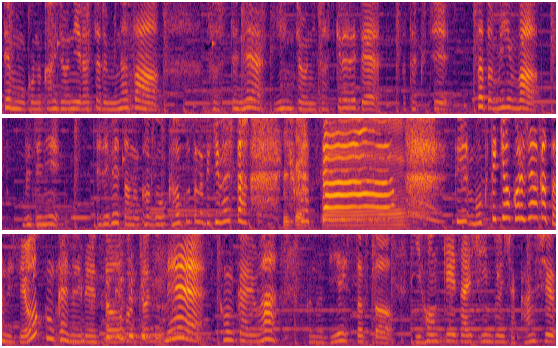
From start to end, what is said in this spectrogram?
でもこの会場にいらっしゃる皆さんそしてね委員長に助けられて私佐藤美は無事にエレベーターのカゴを買うことができました。よかった。で目的はこれじゃなかったんですよ。今回のイベント。本当にね。今回はこの DS ソフト。日本経済新聞社監修。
